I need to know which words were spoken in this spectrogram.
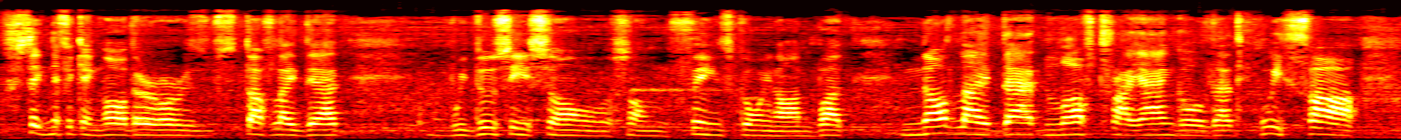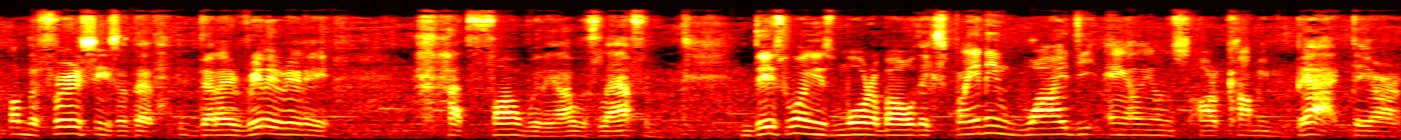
significant other or stuff like that. We do see some some things going on, but not like that love triangle that we saw on the first season. That that I really really had fun with it. I was laughing. This one is more about explaining why the aliens are coming back. They are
